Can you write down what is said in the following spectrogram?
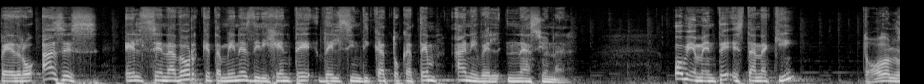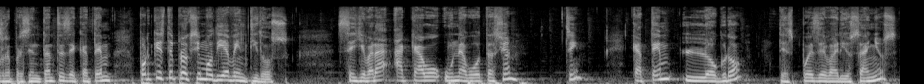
Pedro Aces, el senador que también es dirigente del sindicato CATEM a nivel nacional. Obviamente están aquí todos los representantes de CATEM porque este próximo día 22 se llevará a cabo una votación. ¿sí? CATEM logró después de varios años,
